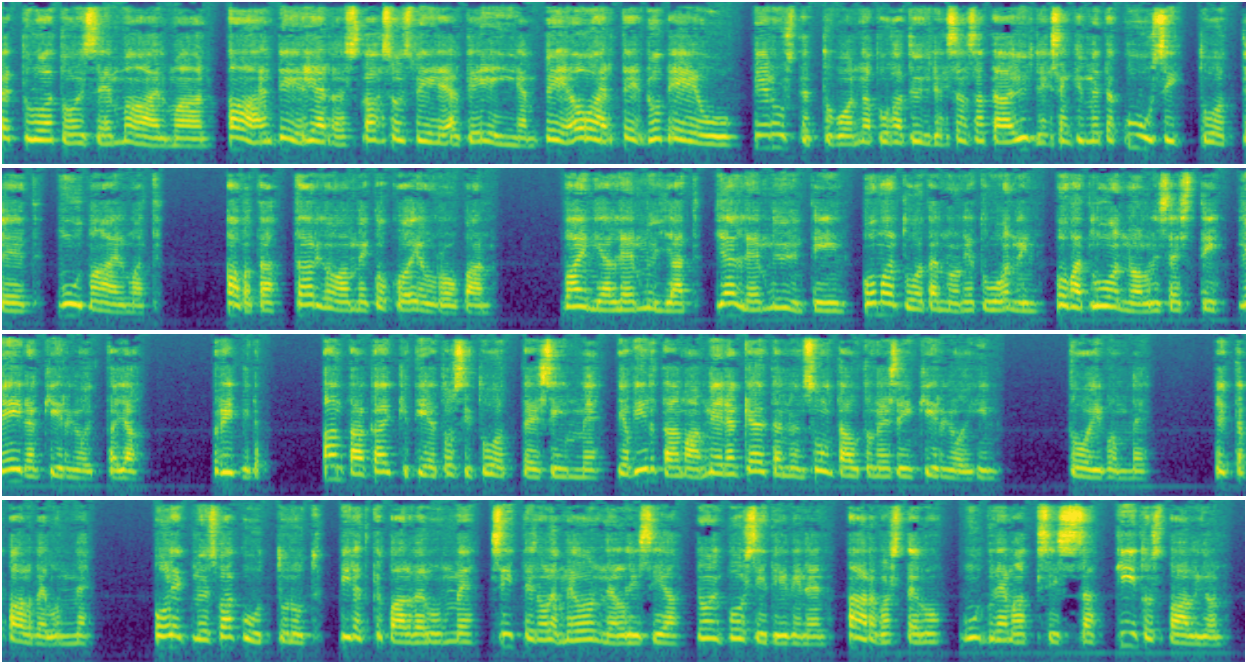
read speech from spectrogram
Tervetuloa toiseen maailmaan. ANDRS EU, perustettu vuonna 1996, tuotteet, muut maailmat. Avata, tarjoamme koko Euroopan. Vain jälleen myyjät, jälleen myyntiin, oman tuotannon ja tuonnin, ovat luonnollisesti meidän kirjoittaja. Brigid. Antaa kaikki tietosi tuotteisiimme ja virtaamaan meidän käytännön suuntautuneisiin kirjoihin. Toivomme, että palvelumme Olet myös vakuuttunut, pidätkö palvelumme, sitten olemme onnellisia, noin positiivinen, arvostelu, Moodlemaxissa, kiitos paljon.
